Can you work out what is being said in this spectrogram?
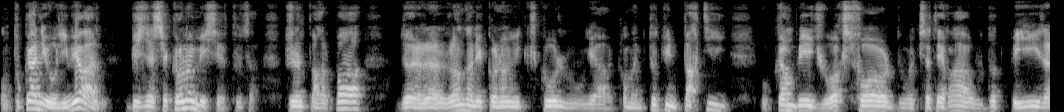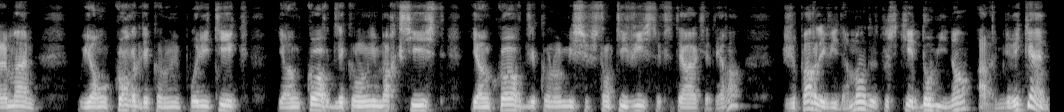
En tout cas néolibérales, business economy, c'est tout ça. Je ne parle pas de la London Economic School où il y a quand même toute une partie, ou Cambridge, ou Oxford, ou etc., ou d'autres pays, l'Allemagne, où il y a encore de l'économie politique, il y a encore de l'économie marxiste, il y a encore de l'économie substantiviste, etc., etc. Je parle évidemment de tout ce qui est dominant à l'américaine.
